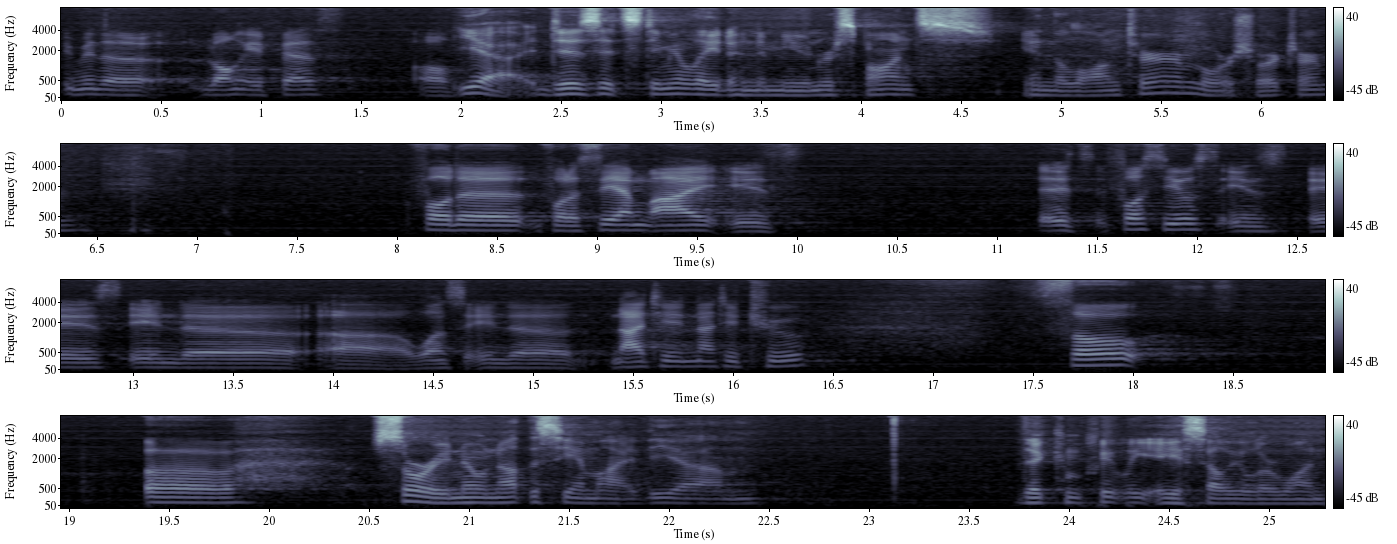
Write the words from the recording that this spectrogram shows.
You mean the long effects of? Yeah, does it stimulate an immune response in the long term or short term? For the for the CMI is its first use is, is in the uh, once in the 1992. So. Sorry, no, not the CMI. The um, the completely acellular one.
